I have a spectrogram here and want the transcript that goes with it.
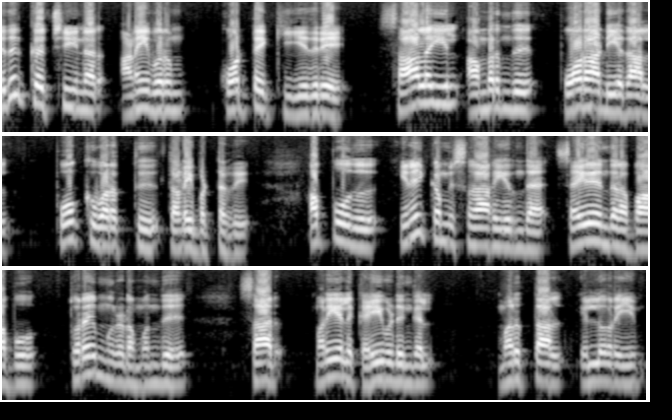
எதிர்க்கட்சியினர் அனைவரும் கோட்டைக்கு எதிரே சாலையில் அமர்ந்து போராடியதால் போக்குவரத்து தடைபட்டது. அப்போது இணை கமிஷனராக இருந்த சைலேந்திர பாபு துறைமுகரிடம் வந்து சார் மறியலை கைவிடுங்கள். மறுத்தால் எல்லோரையும்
